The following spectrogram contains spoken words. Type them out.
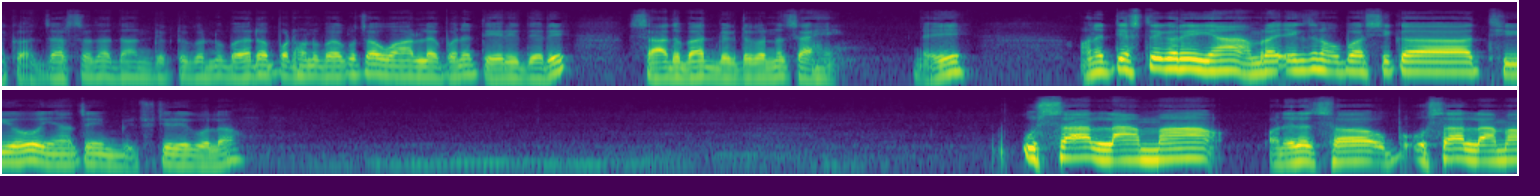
एक हजार श्रद्धा दान व्यक्त गर्नुभयो र पठाउनु भएको छ। उहाँहरूलाई पनि धेरै धेरै साधुवाद व्यक्त गर्न चाहे। है अनि त्यस्तै गरी यहाँ हाम्रा एकजना उपासिका थियो यहाँ चाहिँ छुटिरहेको होला। उषा लामा भनेर छ उषा लामा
